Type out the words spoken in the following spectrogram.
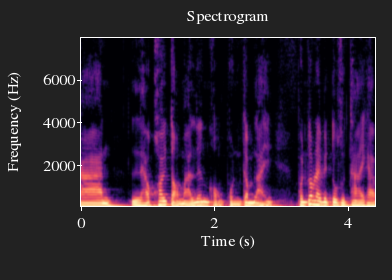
การ แล้วค่อยต่อมาเรื่องของผลกำไร ผลกำไรเป็นตัวสุดท้ายครับ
